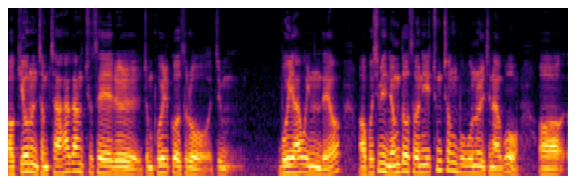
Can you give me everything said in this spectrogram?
어, 기온은 점차 하강 추세를 좀 보일 것으로 지금 모의하고 있는데요. 어, 보시면 영도선이 충청 부근을 지나고 어,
